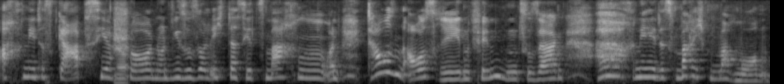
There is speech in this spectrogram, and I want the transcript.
ach nee, das gab's hier Ja. schon und wieso soll ich das jetzt machen und tausend Ausreden finden, zu sagen, ach nee, das mache ich mach morgen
